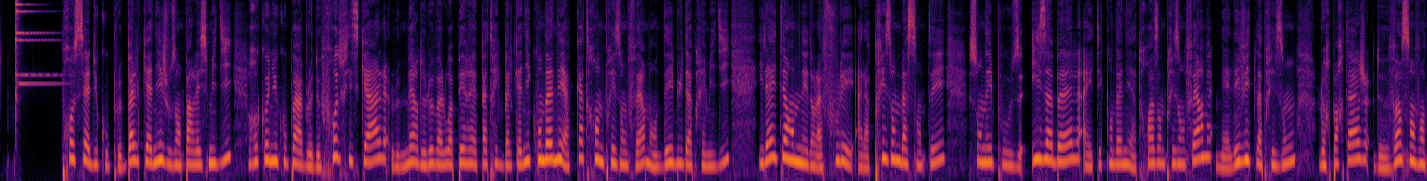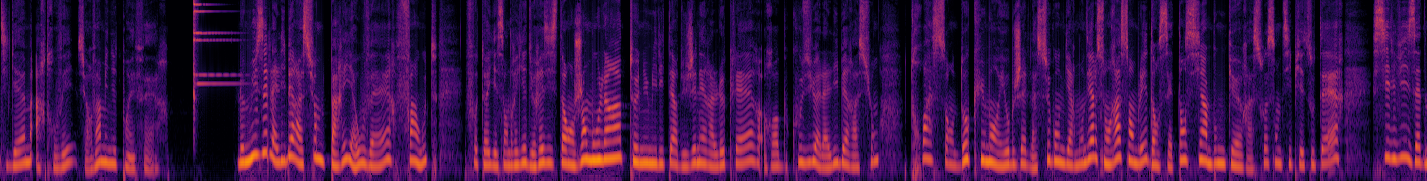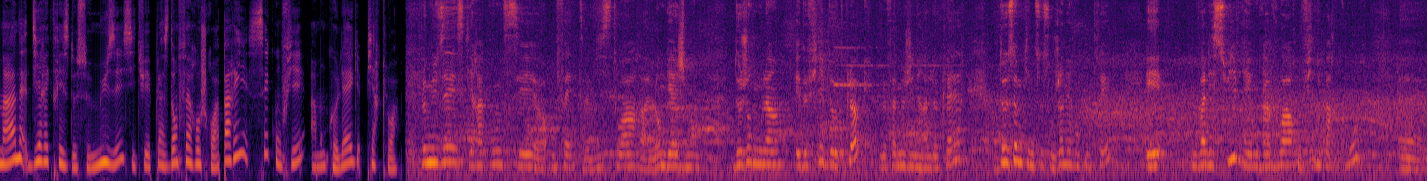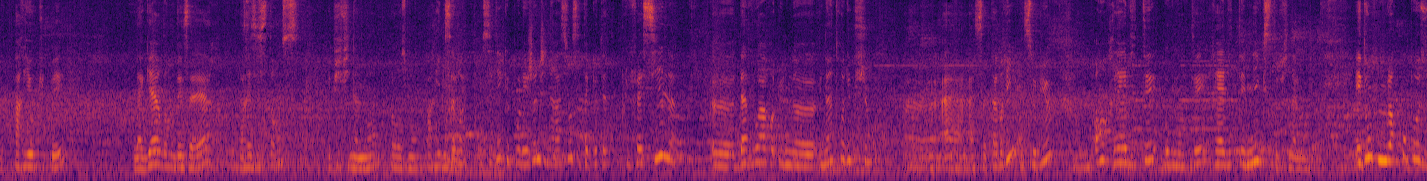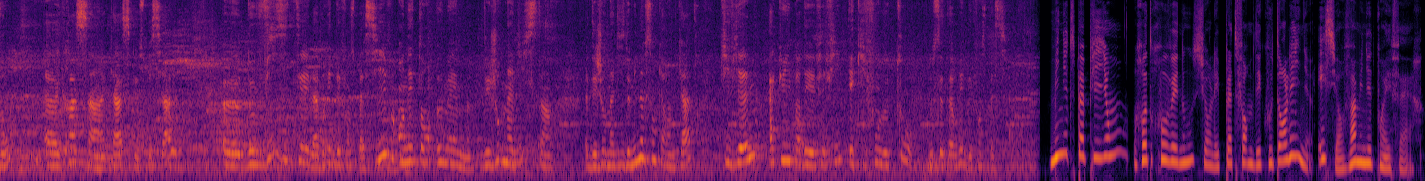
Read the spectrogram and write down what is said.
procès du couple Balkany, je vous en parlais ce midi, reconnu coupable de fraude fiscale, le maire de Levallois-Perret, Patrick Balkany, condamné à 4 ans de prison ferme en début d'après-midi. Il a été emmené dans la foulée à la prison de la santé. Son épouse Isabelle a été condamnée à 3 ans de prison ferme, mais elle évite la prison. Le reportage de Vincent Ventighem à retrouver sur 20minutes.fr. Le musée de la Libération de Paris a ouvert fin août fauteuil et cendrier du résistant Jean Moulin, tenue militaire du général Leclerc, robe cousue à la Libération. 300 documents et objets de la Seconde Guerre mondiale sont rassemblés dans cet ancien bunker à 66 pieds sous terre. Sylvie Zedman, directrice de ce musée situé place d'Enfer Rochereau à Paris, s'est confiée à mon collègue Pierre Cloy. Le musée, ce qu'il raconte, c'est euh, en fait l'histoire, euh, l'engagement de Jean Moulin et de Philippe de Haute-Cloque, le fameux général Leclerc, deux hommes qui ne se sont jamais rencontrés. Et on va les suivre et on va voir au fil du parcours euh, Paris occupé, la guerre dans le désert, la résistance, et puis finalement, heureusement, Paris. On s'est dit que pour les jeunes générations, c'était peut-être plus facile d'avoir une, introduction à, à, cet abri, à ce lieu, en réalité augmentée, réalité mixte finalement. Et donc nous leur proposons, euh, grâce à un casque spécial, euh, de visiter l'abri de défense passive en étant eux-mêmes des journalistes, des journalistes de 1944 qui viennent accueillis par des FFI et qui font le tour de cet abri de défense passive. Minutes Papillon, retrouvez-nous sur les plateformes d'écoute en ligne et sur 20minutes.fr.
